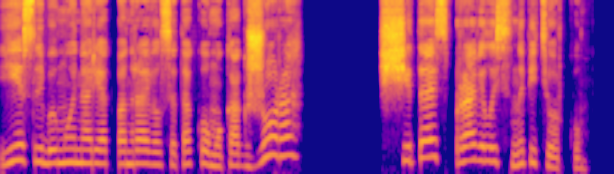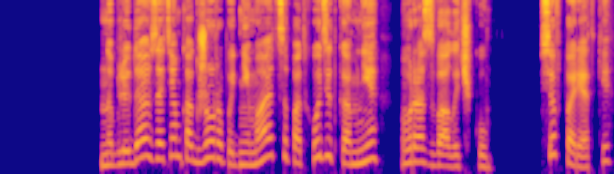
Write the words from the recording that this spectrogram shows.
Если бы мой наряд понравился такому, как Жора, считай, справилась на пятерку. Наблюдаю за тем, как Жора поднимается, подходит ко мне в развалочку. «Все в порядке?»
